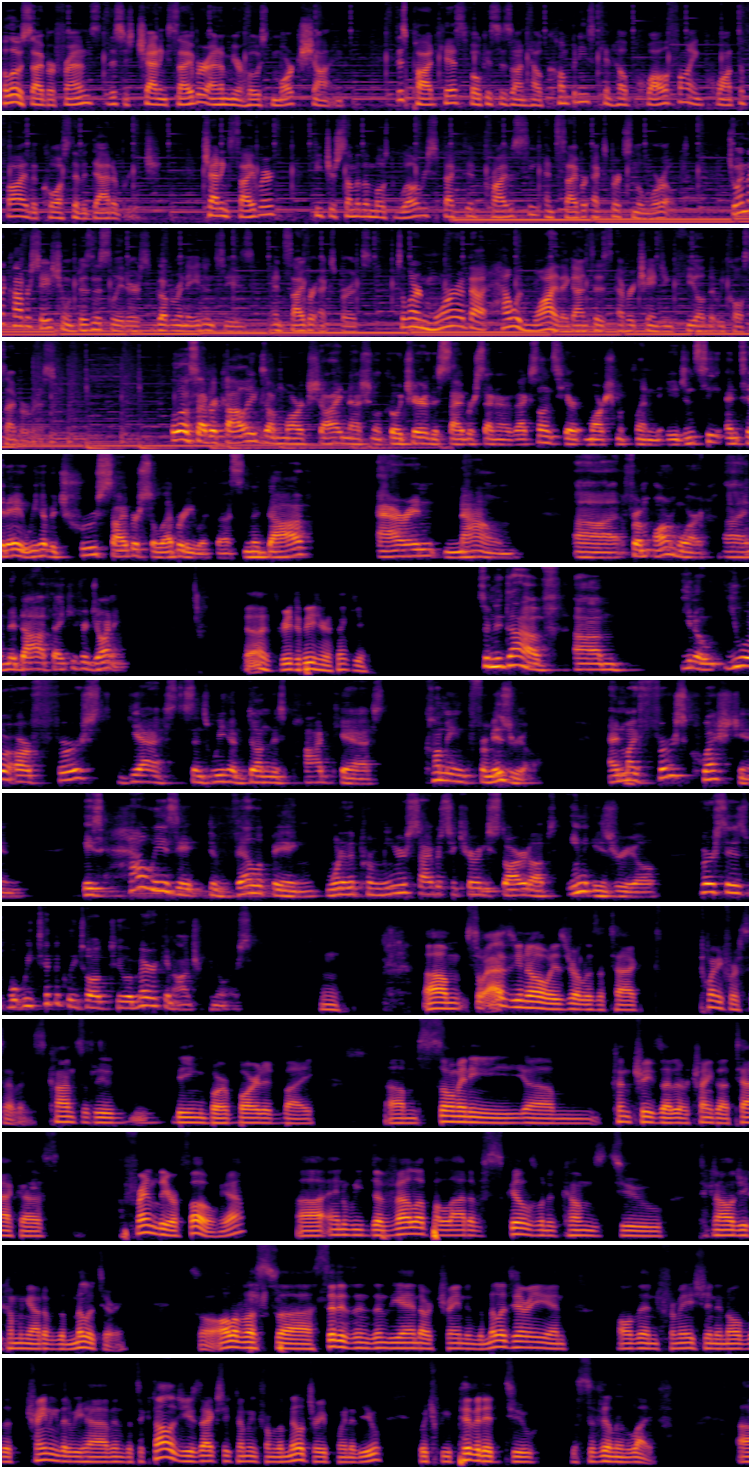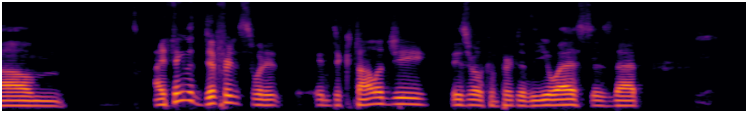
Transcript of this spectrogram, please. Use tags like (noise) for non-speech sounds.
Hello, cyber friends. This is Chattinn Cyber, and I'm your host, Marc Schein. This podcast focuses on how companies can help qualify and quantify the cost of a data breach. Chattinn Cyber features some of the most well respected privacy and cyber experts in the world. Join the conversation with business leaders, government agencies, and cyber experts to learn more about how and why they got into this ever changing field that we call cyber risk. Hello, cyber colleagues. I'm Marc Schein, National Co-Chair of the Cyber Center of Excellence here at Marsh McLennan Agency. And today we have a true cyber celebrity with us, Nadav Aharon-Nov uh, from R-MOR. Uh, Nadav, thank you for joining. Yeah, it's great to be here. Thank you. So Nadav, um, you know, you are our first guest since we have done this podcast coming from Israel. And my first question is how is it developing one of the premier cybersecurity startups in Israel versus what we typically talk to American entrepreneurs? Hmm. Um, so, as you know, Israel is attacked 24 7. It's constantly being bombarded by um, so many um, countries that are trying to attack us, friendly or foe. Yeah. Uh, and we develop a lot of skills when it comes to technology coming out of the military. So all of us uh, citizens in the end are trained in the military and all the information and all the training that we have in the technology is actually coming from the military point of view, which we pivoted to the civilian life. Um, I think the difference with it in technology, Israel compared to the US, is that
